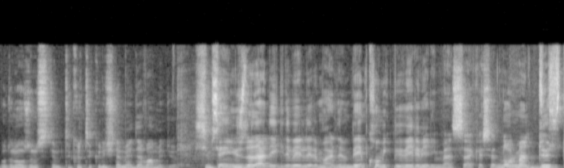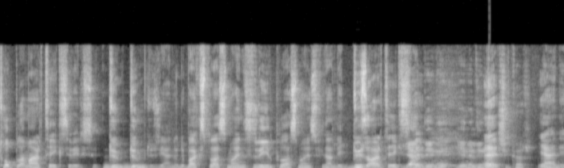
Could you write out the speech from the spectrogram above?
Budenholzer'ın sistemi tıkır tıkır işlemeye devam ediyor. Şimdi senin yüzdelerle ilgili verilerin var değil mi? Benim komik bir veri vereyim ben size arkadaşlar. Normal düz toplam artı eksi verisi. Düm, dümdüz yani öyle box plus minus, real plus minus falan değil. Düz artı eksi. Yendiğini, yenildiğini Evet. çıkar. Yani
